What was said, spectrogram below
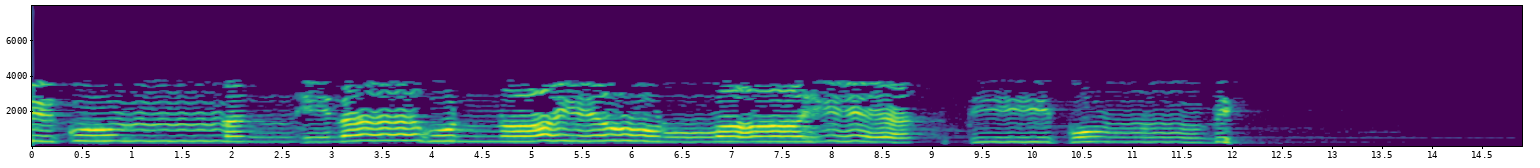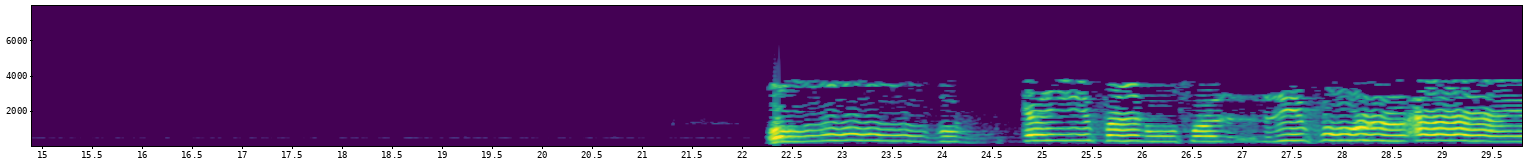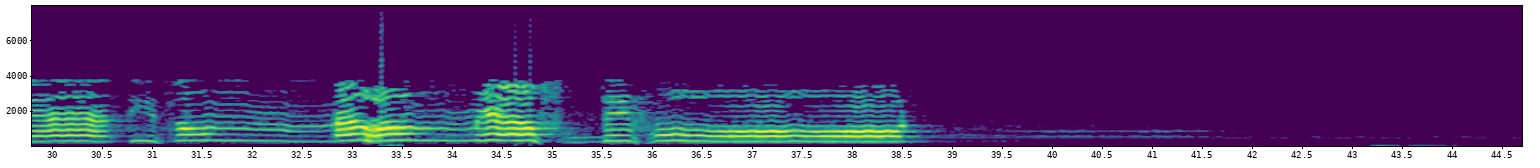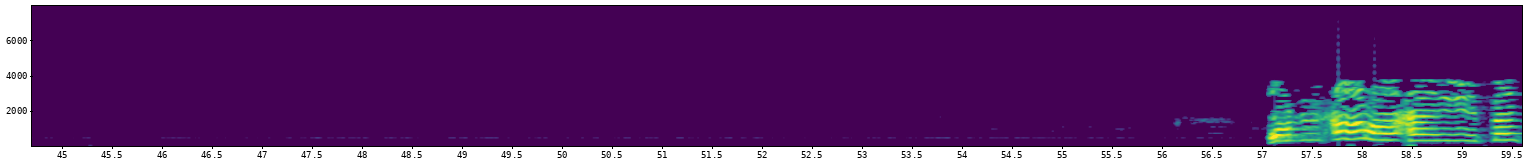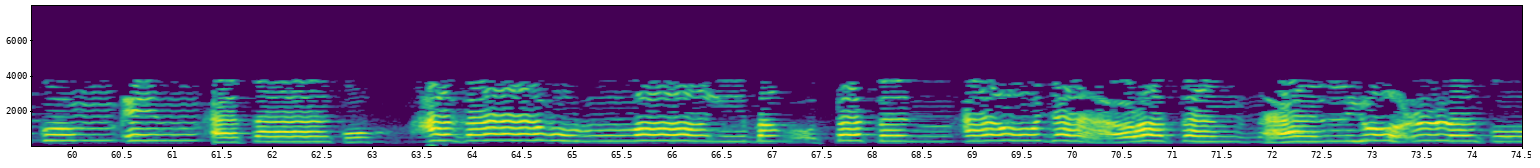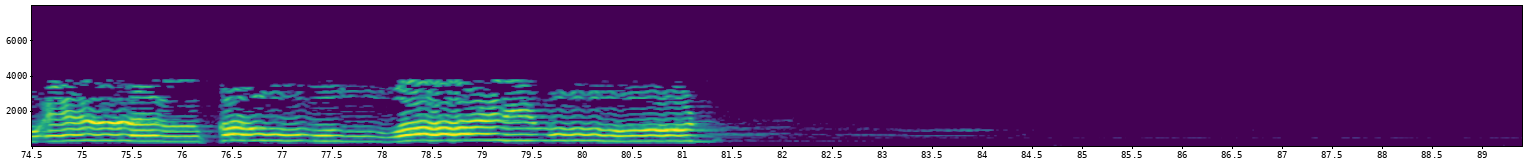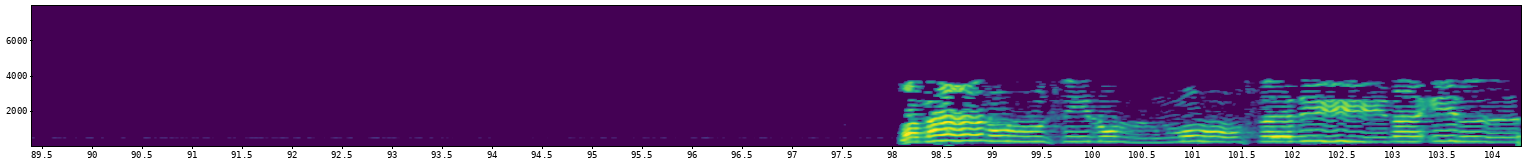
من إله غير الله. نصرف الآيات ثم هم يصدفون. قُلْ أَرَأَيْتَكُمْ إِنْ أَتَاكُمْ عَذَابُ اللَّهِ بَغْتَةً أَوْ جَهْرَةً هَلْ يُهْلَكُ إِلَّا الْقَوْمُ وَمَا نُرْسِلُ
